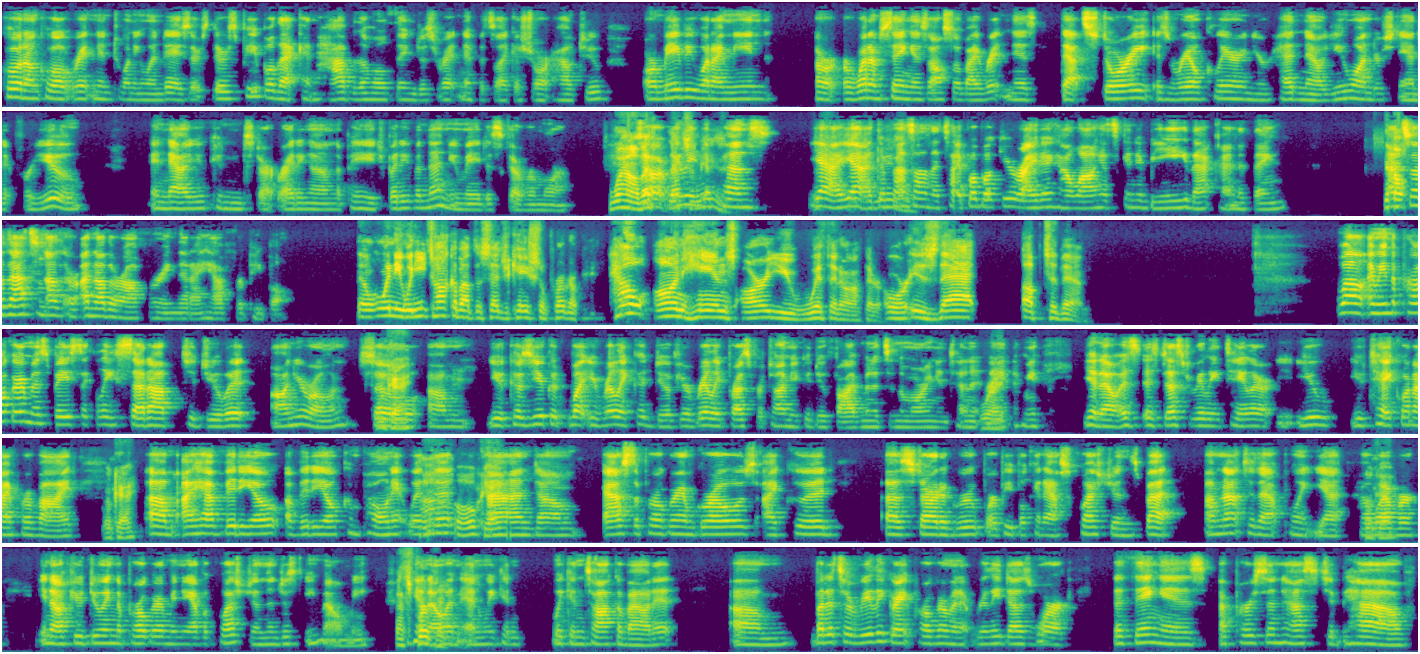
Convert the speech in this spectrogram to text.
quote unquote written in 21 days. There's there's people that can have the whole thing just written if it's like a short how to, or maybe what I mean or, or what I'm saying is also by written is that story is real clear in your head now. You understand it for you. And now you can start writing on the page. But even then you may discover more. Wow, so that, it really depends. Yeah, yeah. It depends on the type of book you're writing, how long it's going to be, that kind of thing. Now, and so that's another another offering that I have for people. Now, Wendy, when you talk about this educational program, how on hands are you with an author, or is that up to them? Well, I mean, the program is basically set up to do it on your own. So, okay. um, you because you could what you really could do if you're really pressed for time, you could do five minutes in the morning and ten at right. night. I mean, you know, it's it's just really tailor. You you take what I provide Okay. Um, I have video, a video component with oh, it. Okay. And um, as the program grows, I could uh, start a group where people can ask questions, but I'm not to that point yet. However, okay. you know, if you're doing the program and you have a question, then just email me. That's you perfect. know, and, and we can we can talk about it. Um, but it's a really great program and it really does work. The thing is, a person has to have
